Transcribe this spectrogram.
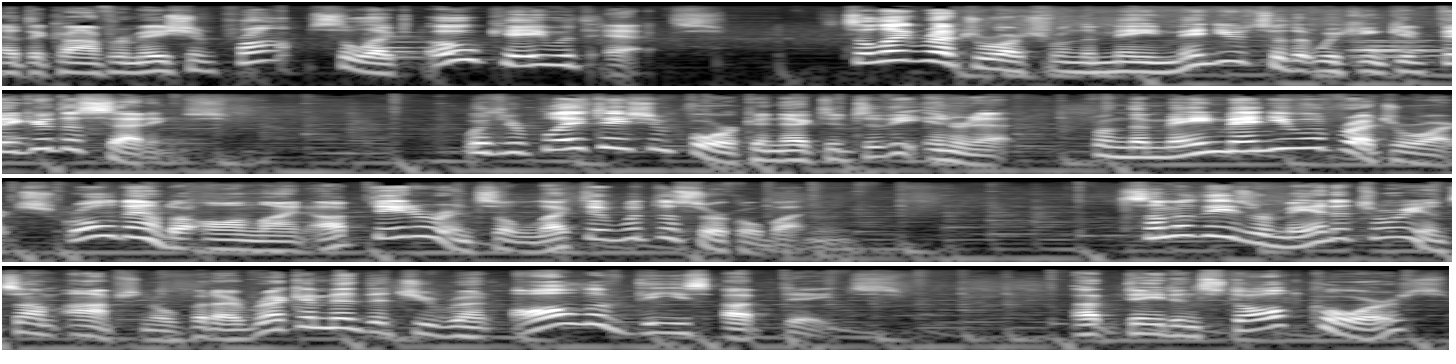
At the confirmation prompt, select OK with X. Select RetroArch from the main menu so that we can configure the settings. With your PlayStation 4 connected to the internet, from the main menu of RetroArch, scroll down to Online Updater and select it with the circle button. Some of these are mandatory and some optional, but I recommend that you run all of these updates. Update installed cores,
